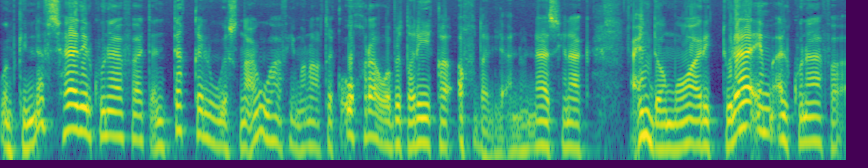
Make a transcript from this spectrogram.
ويمكن نفس هذه الكنافة تنتقل ويصنعوها في مناطق أخرى وبطريقة أفضل لأن الناس هناك عندهم موارد تلائم الكنافة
